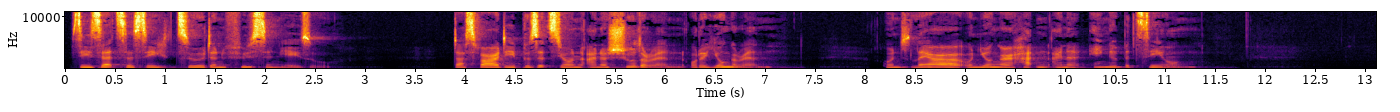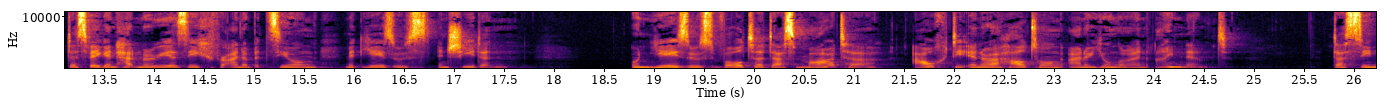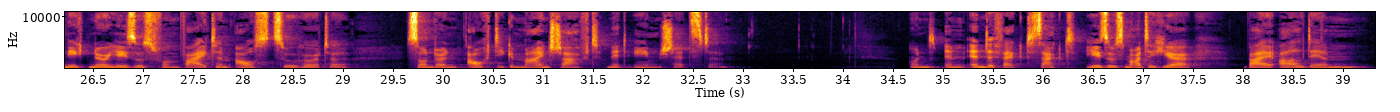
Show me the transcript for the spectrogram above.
Sie setzte sich zu den Füßen Jesu. Das war die Position einer Schülerin oder Jüngerin. Und Lehrer und Jünger hatten eine enge Beziehung. Deswegen hat Maria sich für eine Beziehung mit Jesus entschieden. Und Jesus wollte, dass Martha auch die innere Haltung einer Jüngerin einnimmt. Dass sie nicht nur Jesus von weitem aus zuhörte, sondern auch die Gemeinschaft mit ihm schätzte. Und im Endeffekt sagt Jesus Martha hier, bei all dem,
